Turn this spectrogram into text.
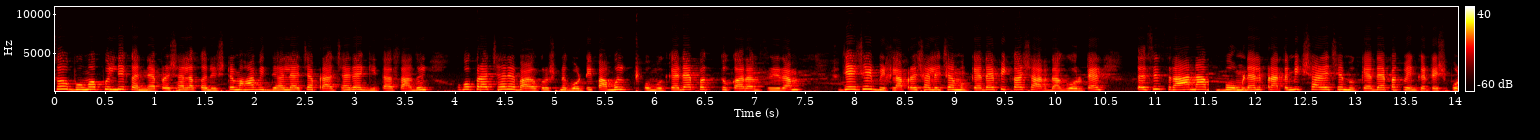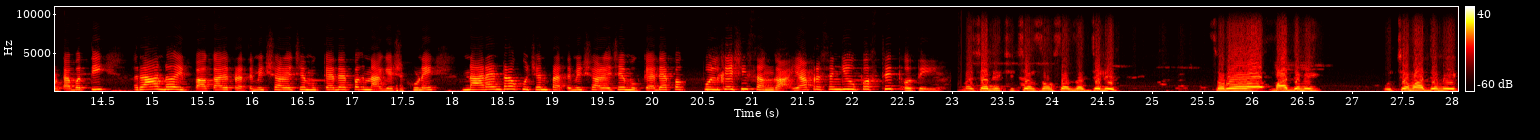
सौ भूमपुल्ली कन्या प्रशाला कनिष्ठ महाविद्यालयाच्या प्राचार्या गीता साधुल उपप्राचार्य बाळकृष्ण गोटीपामुल उपमुख्याध्यापक तुकाराम श्रीराम जे जे बिटला प्रशालेच्या मुख्याध्यापिका शारदा गोरट्याल तसेच रा ना बोमड्याल प्राथमिक शाळेचे मुख्याध्यापक व्यंकटेश पोटाबत्ती रा न इप्पाकाल प्राथमिक शाळेचे मुख्याध्यापक नागेश खुणे नारायणराव कुचन प्राथमिक शाळेचे मुख्याध्यापक पुलकेशी संघा या प्रसंगी उपस्थित होते. शिक्षण संस्था संचलित सर्व माध्यमिक उच्च माध्यमिक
